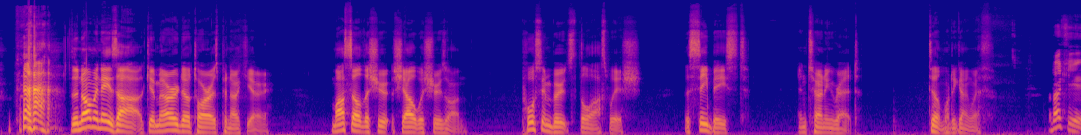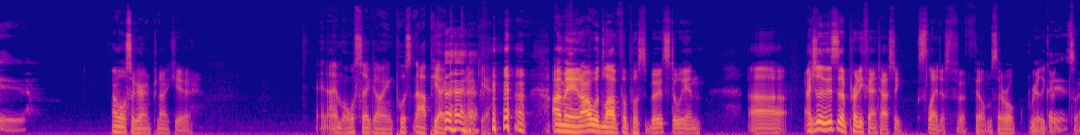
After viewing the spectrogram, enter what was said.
the nominees are Guillermo del Toro's Pinocchio, Marcel the Sho- Shell with Shoes On, Puss in Boots: The Last Wish, The Sea Beast, and Turning Red. Dylan, what are you going with? Pinocchio. I'm also going Pinocchio. and I'm also going Puss. Nah, Pinocchio. Pinocchio. I mean, I would love for Puss in Boots to win. Uh, actually, this is a pretty fantastic slate of f- films. They're all really good. So.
